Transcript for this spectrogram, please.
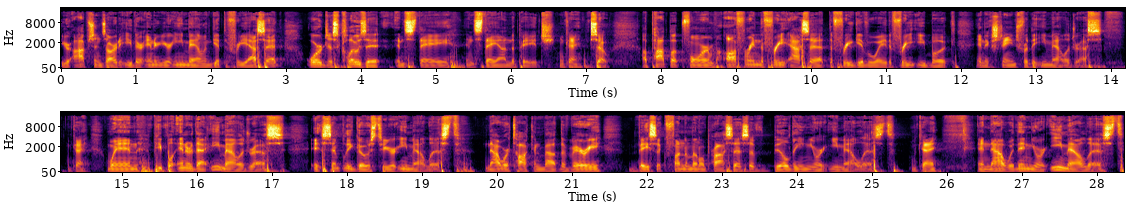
your options are to either enter your email and get the free asset or just close it and stay and stay on the page. Okay. So a pop up form offering the free asset, the free giveaway, the free ebook in exchange for the email address. Okay. When people enter that email address, it simply goes to your email list. Now we're talking about the very basic fundamental process of building your email list. Okay. And now within your email list,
